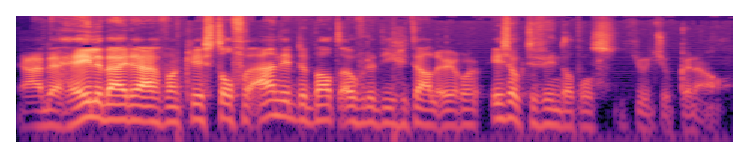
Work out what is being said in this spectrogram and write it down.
Ja, de hele bijdrage van Christoffer aan dit debat over de digitale euro is ook te vinden op ons YouTube-kanaal.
